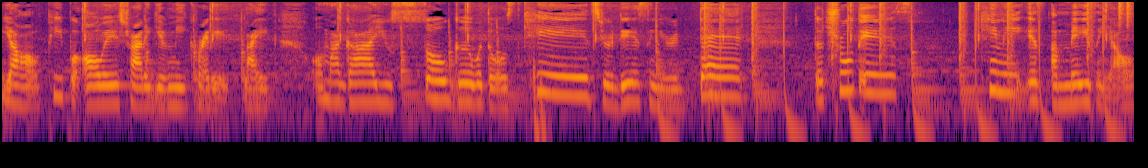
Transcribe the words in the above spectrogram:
Y'all, people always try to give me credit. Like, oh my God, you so good with those kids. You're this and you're that. The truth is, Kenny is amazing, y'all.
